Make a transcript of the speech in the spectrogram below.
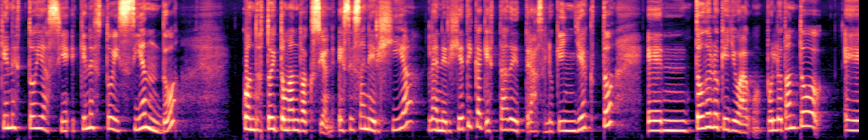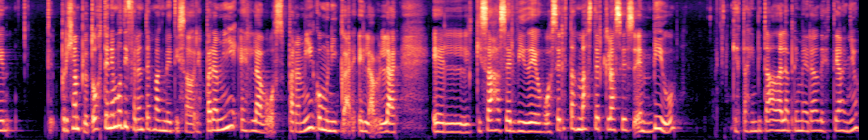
quién estoy, quién estoy siendo cuando estoy tomando acción. Es esa energía, la energética que está detrás, lo que inyecto en todo lo que yo hago. Por lo tanto, eh, por ejemplo, todos tenemos diferentes magnetizadores. Para mí es la voz, para mí comunicar, el hablar, el quizás hacer videos o hacer estas masterclasses en vivo, que estás invitada a la primera de este año,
